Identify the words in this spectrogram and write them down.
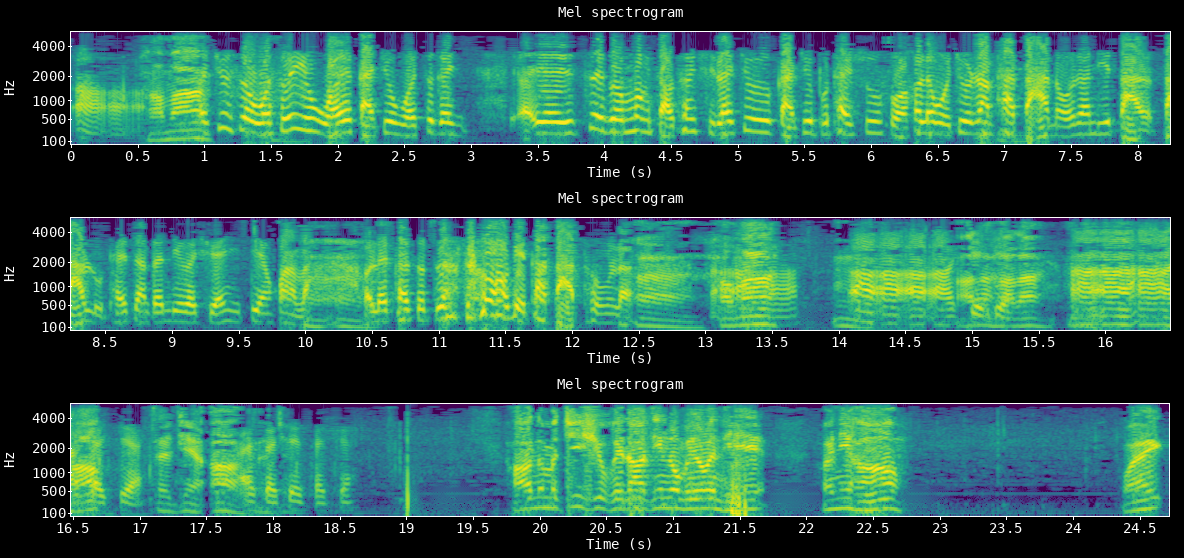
啊啊，好吗？呃就是我，所以我也感觉我这个呃这个梦早晨起来就感觉不太舒服，后来我就让他打呢，我让你打打鲁台站的那个悬疑电话吧，后来他说正正好给他打通了，嗯，好吗？啊？嗯，啊啊啊啊，谢谢，了好了，啊啊啊，再见，再见啊，哎，再见再见。好，那么继续回答听众朋友问题。喂，你好。喂。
